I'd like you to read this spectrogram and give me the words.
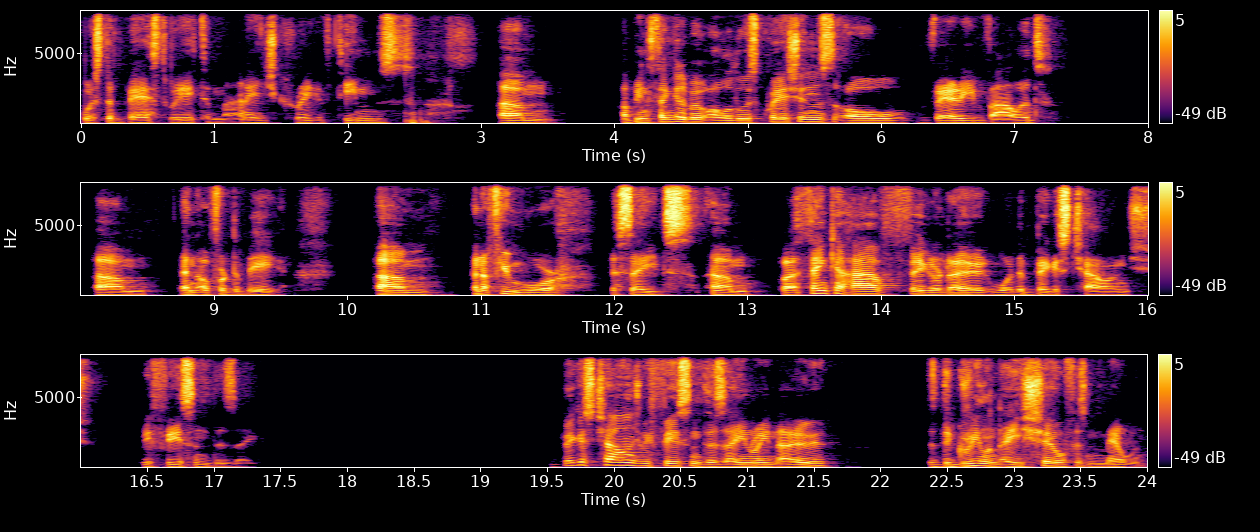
What's the best way to manage creative teams? Um, I've been thinking about all of those questions, all very valid um, and up for debate, um, and a few more besides. Um, but I think I have figured out what the biggest challenge we face in design. The biggest challenge we face in design right now is the Greenland ice shelf is melting.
